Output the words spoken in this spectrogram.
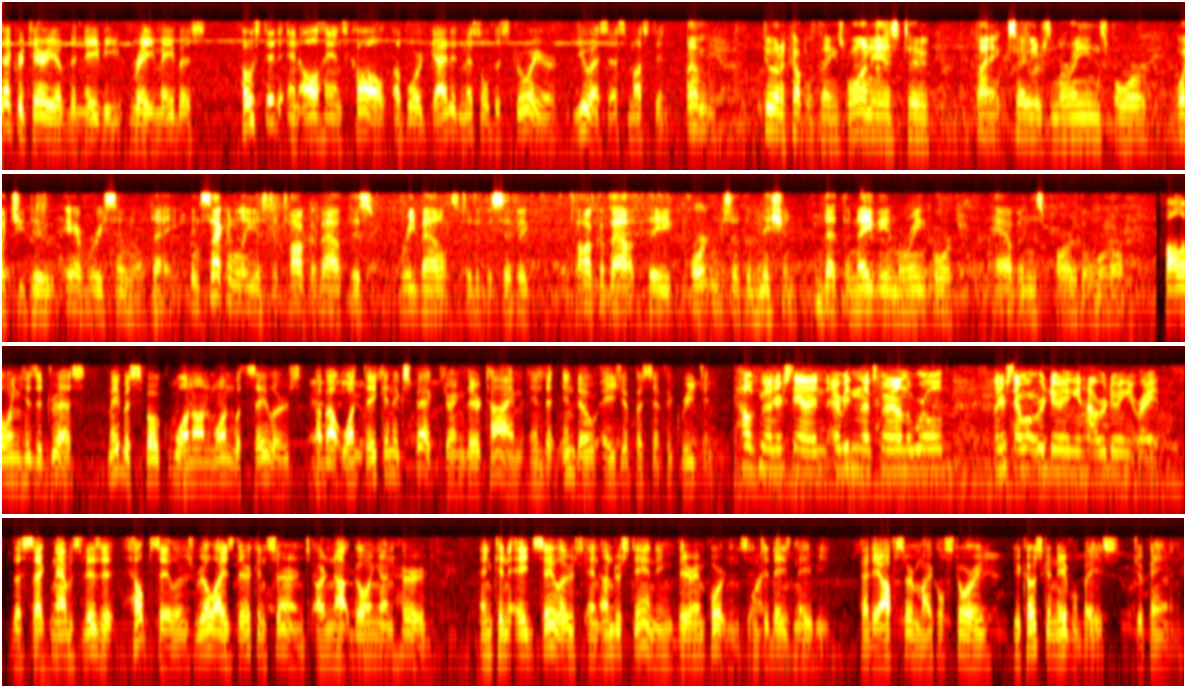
Secretary of the Navy, Ray Mabus, hosted an all-hands call aboard guided missile destroyer USS Mustin. I'm doing a couple of things. One is to thank sailors and Marines for what you do every single day. And secondly is to talk about this rebalance to the Pacific, talk about the importance of the mission that the Navy and Marine Corps have in this part of the world. Following his address, Mabus spoke one-on-one with sailors about what they can expect during their time in the Indo-Asia Pacific region. Helps me understand everything that's going on in the world, understand what we're doing and how we're doing it right. The SECNAV's visit helps sailors realize their concerns are not going unheard and can aid sailors in understanding their importance in today's Navy. Petty Officer Michael Story, Yokosuka Naval Base, Japan.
